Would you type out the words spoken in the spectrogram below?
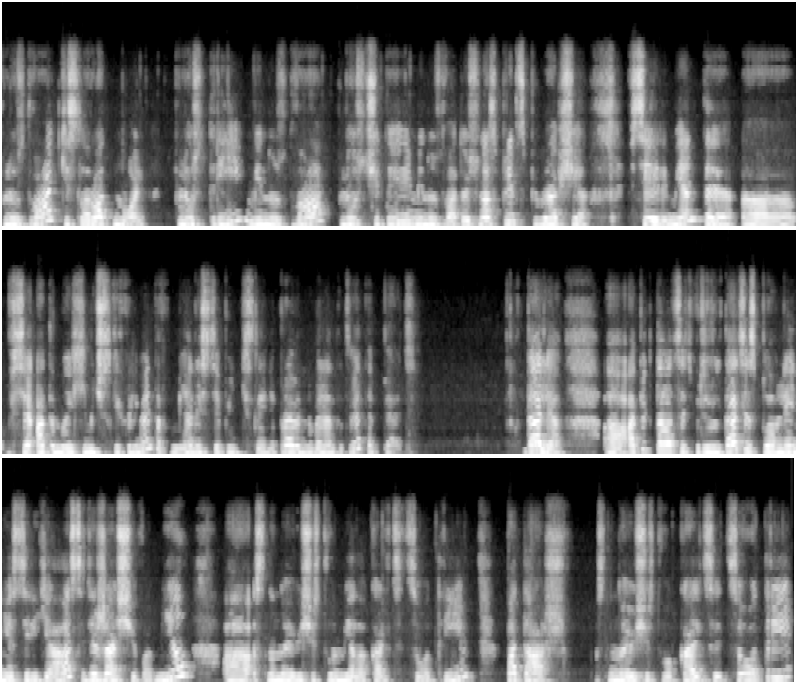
плюс 2, кислород 0 плюс 3, минус 2, плюс 4, минус 2. То есть у нас, в принципе, вообще все элементы, э, все атомы химических элементов меняли степень окисления. Правильный вариант ответа 5. Далее, А15 в результате сплавления сырья, содержащего мел, а, основное вещество мела кальций СО3, поташ, основное вещество кальций СО3,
